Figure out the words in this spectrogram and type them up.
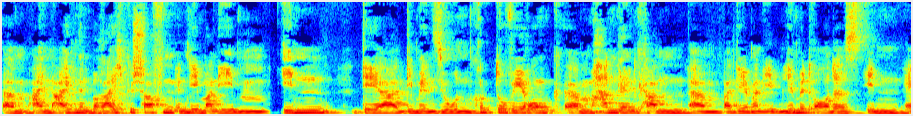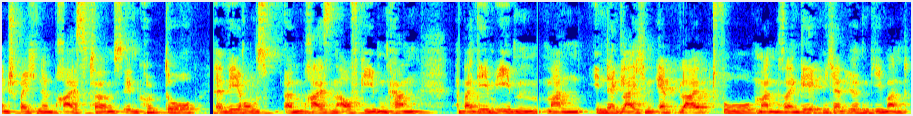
ähm, einen eigenen Bereich geschaffen, in dem man eben in der Dimension Kryptowährung ähm, handeln kann, ähm, bei der man eben Limit Orders in entsprechenden Preisterms in Kryptowährungspreisen aufgeben kann, bei dem eben man in der gleichen App bleibt, wo man sein Geld nicht an irgendjemand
